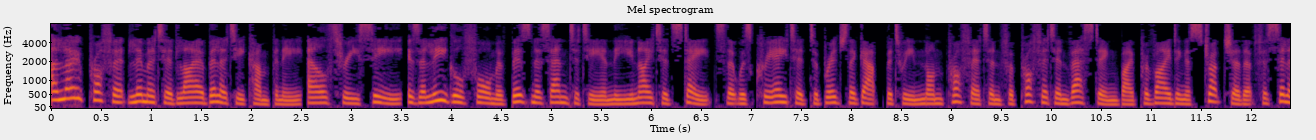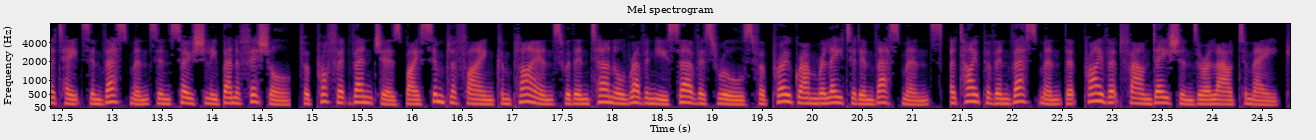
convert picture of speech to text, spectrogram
A low-profit limited liability company L3C is a legal form of business entity in the United States that was created to bridge the gap between non-profit and for-profit investing by providing a structure that facilitates investments in socially beneficial, for-profit ventures by simplifying compliance with Internal Revenue Service rules for program-related investments, a type of investment that private foundations are allowed to make.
